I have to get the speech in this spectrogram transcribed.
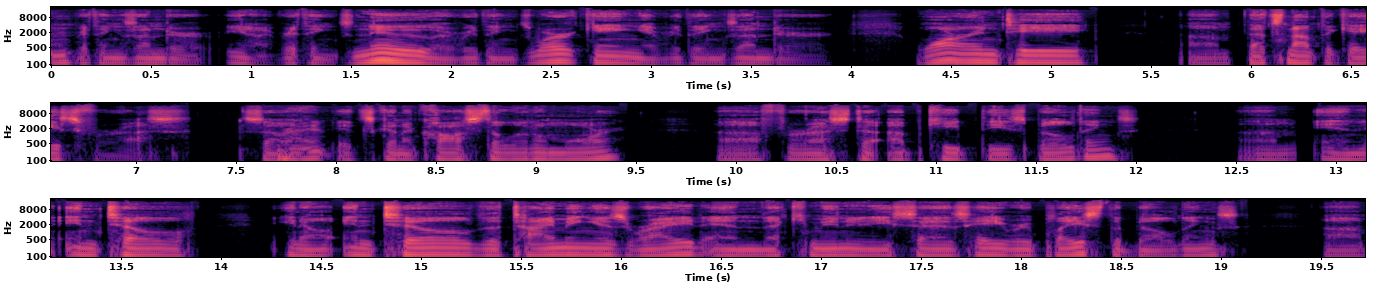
Mhm. everything's under you know everything's new, everything's working, everything's under warranty. Um, that's not the case for us. So Right. it's going to cost a little more uh, for us to upkeep these buildings, um, and until you know until the timing is right and the community says, "Hey, replace the buildings." Uh,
